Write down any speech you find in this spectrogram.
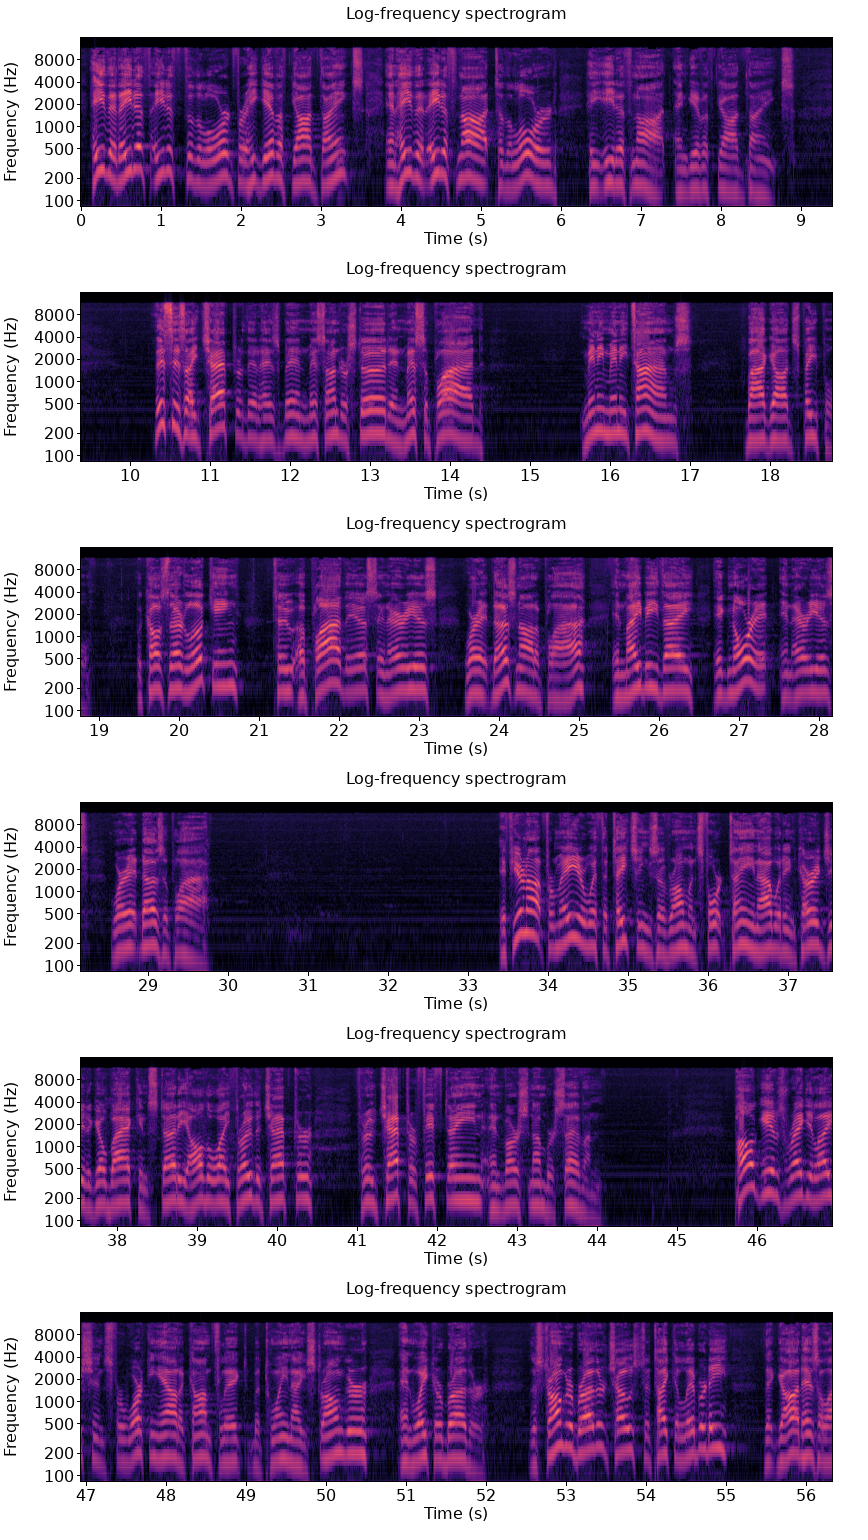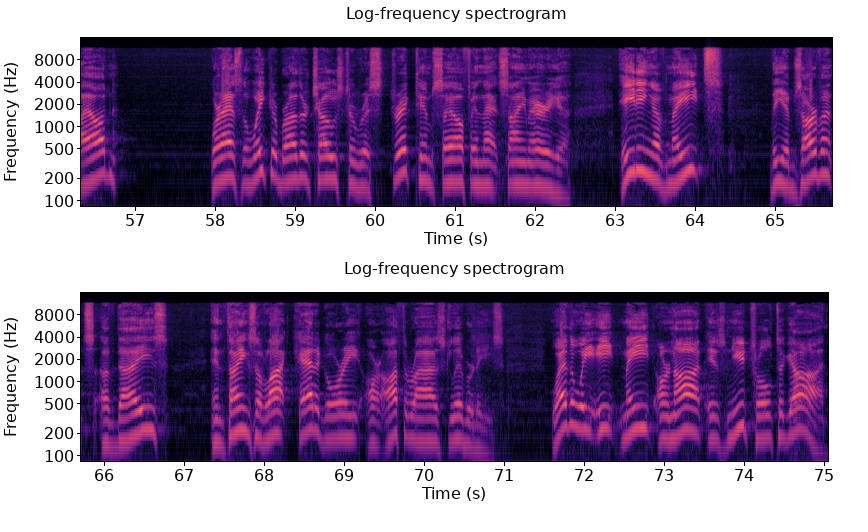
He that eateth, eateth to the Lord, for he giveth God thanks, and he that eateth not to the Lord, he eateth not, and giveth God thanks. This is a chapter that has been misunderstood and misapplied many, many times by God's people because they're looking to apply this in areas where it does not apply, and maybe they ignore it in areas where it does apply. If you're not familiar with the teachings of Romans 14, I would encourage you to go back and study all the way through the chapter, through chapter 15 and verse number 7. Paul gives regulations for working out a conflict between a stronger and weaker brother. The stronger brother chose to take a liberty that God has allowed, whereas the weaker brother chose to restrict himself in that same area eating of meats, the observance of days, and things of like category are authorized liberties. Whether we eat meat or not is neutral to God.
